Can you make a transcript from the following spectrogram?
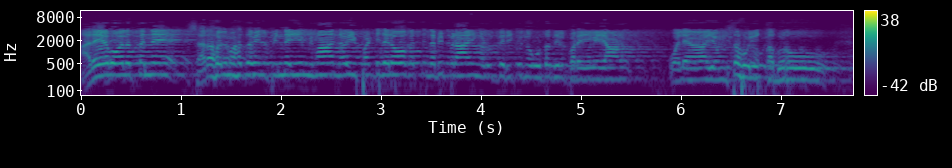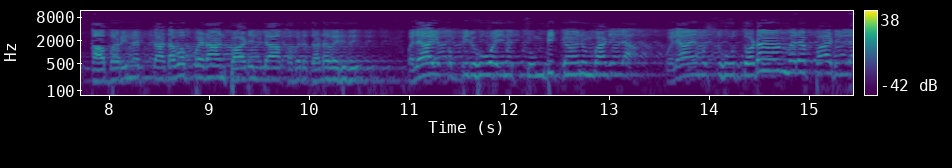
അതേപോലെ തന്നെ ഷറഹുൽ മഹദവിൽ പിന്നെയും ഇമാൻ നബി പണ്ഡിത ലോകത്തിന്റെ അഭിപ്രായങ്ങൾ ഉദ്ധരിക്കുന്ന കൂട്ടത്തിൽ പറയുകയാണ് ഒലായും സഹുൽ കബറു കബറിനെ തടവപ്പെടാൻ പാടില്ല കബർ തടവരുത്. ഒലായു കബിരുഹു അതിനെ ചുംബിക്കാനും പാടില്ല. ഒലായ തൊടാൻ വരെ പാടില്ല.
